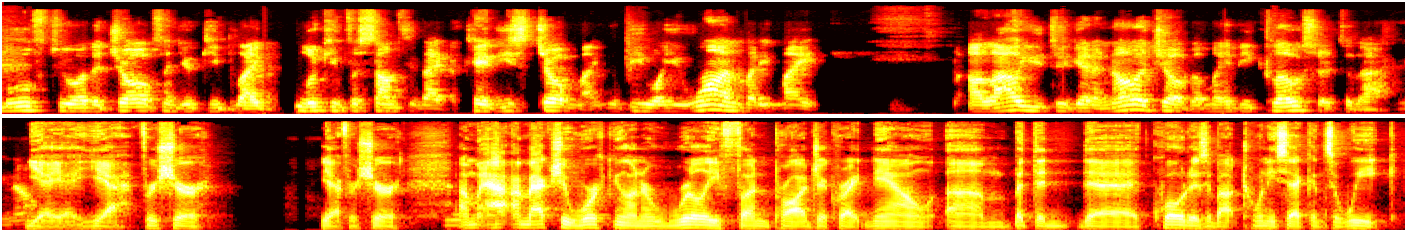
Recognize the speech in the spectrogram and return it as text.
move to other jobs and you keep like looking for something like, okay, this job might be what you want, but it might allow you to get another job that might be closer to that, you know? Yeah, yeah, yeah, for sure. Yeah, for sure. I'm I'm actually working on a really fun project right now. Um, but the the quote is about 20 seconds a week,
